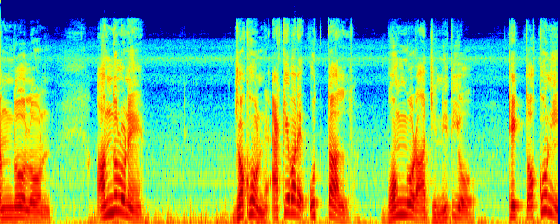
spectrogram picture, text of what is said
আন্দোলন। আন্দোলনে যখন একেবারে উত্তাল বঙ্গ রাজনীতিও ঠিক তখনই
